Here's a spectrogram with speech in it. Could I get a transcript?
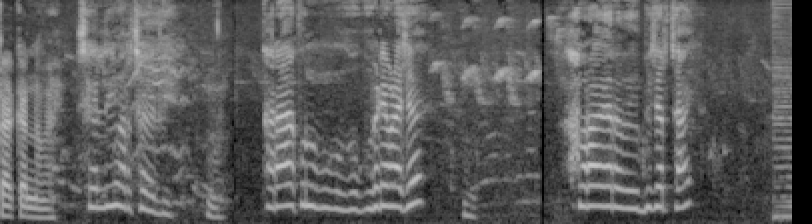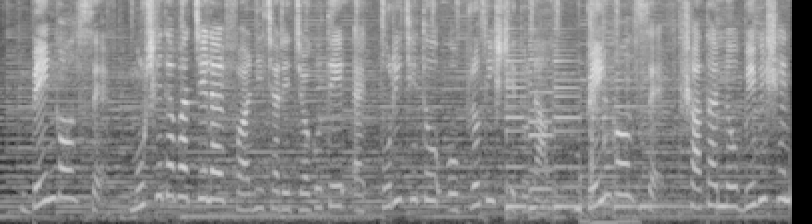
কার কার নামে? সেলিম আর সৈয়দি হুম। তারা এখন ঘুরে বেড়াচ্ছে আমরা এর বিচার চাই। বেঙ্গল সেফ মুর্শিদাবাদ জেলায় ফার্নিচারের জগতে এক পরিচিত ও প্রতিষ্ঠিত নাম। বেঙ্গল সেফ সাতান্ন বিবিসেন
